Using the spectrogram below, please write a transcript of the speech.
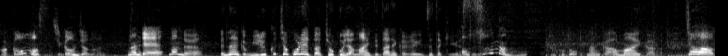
カカオマス違うんじゃない？なんで？なんで？えなんかミルクチョコレートはチョコじゃないって誰かが言ってた気があする。そうなの？なんか甘いからじゃあ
